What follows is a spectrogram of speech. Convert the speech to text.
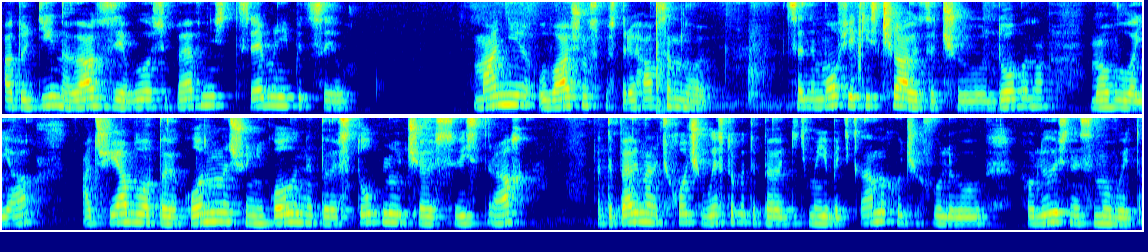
а тоді нараз з'явилася певність, це мені під силу. Мані уважно спостерігав за мною. Це немов якісь чари зачудовано, мовила я, адже я була переконана, що ніколи не переступлю через свій страх, а тепер навіть хочу виступити перед дітьми і батьками, хоч і хвилю- хвилююсь несамовито.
